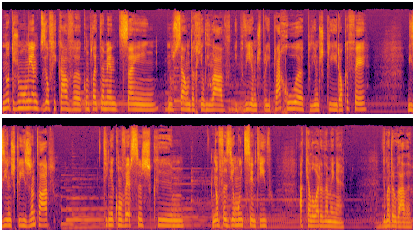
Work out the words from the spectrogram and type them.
Noutros momentos ele ficava completamente sem noção da realidade e pedia-nos para ir para a rua, pedia-nos que ir ao café, dizia-nos que ia jantar. Tinha conversas que não faziam muito sentido àquela hora da manhã, de madrugada.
